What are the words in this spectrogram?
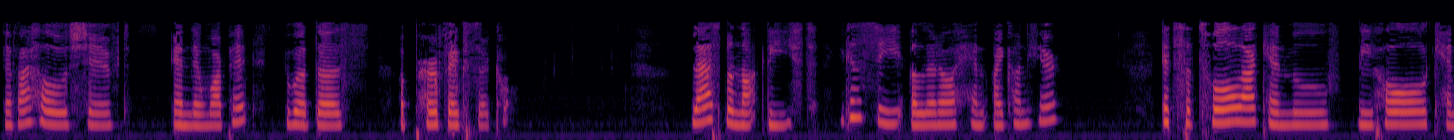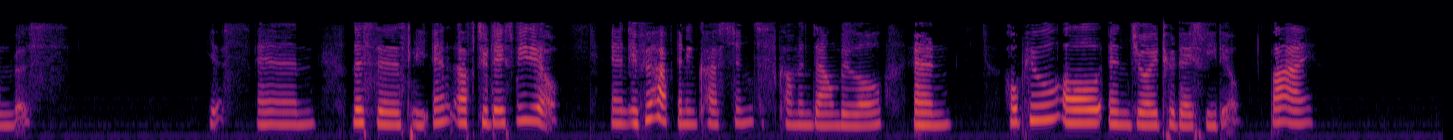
if I hold shift and then warp it, it will thus a perfect circle. Last but not least, you can see a little hand icon here. It's a tool that can move the whole canvas. Yes, and this is the end of today's video. And if you have any questions, just comment down below and hope you all enjoy today's video. Bye!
